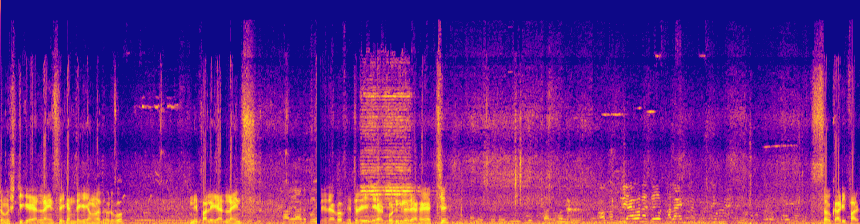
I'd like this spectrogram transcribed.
ডোমেস্টিক এয়ারলাইন্স এখান থেকেই আমরা ধরবো। নেপালি এয়ারলাইন্স দেখো ভেতরে এয়ারপোর্টগুলো দেখা যাচ্ছে। সব গাড়ি পার্ক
